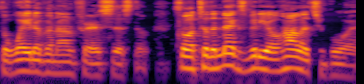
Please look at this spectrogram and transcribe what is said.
the weight of an unfair system. So until the next video, holla at your boy.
